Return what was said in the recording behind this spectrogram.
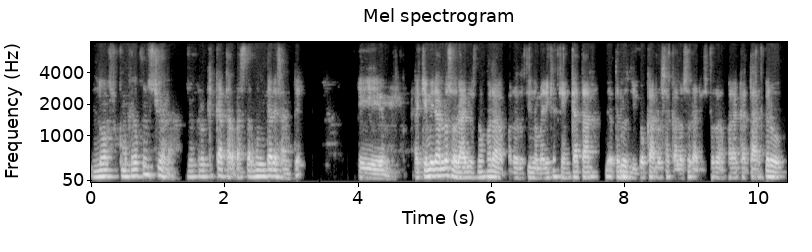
no, como que no funciona. Yo creo que Qatar va a estar muy interesante. Eh, hay que mirar los horarios, ¿no? Para, para Latinoamérica, que en Qatar, ya te los digo, Carlos, saca los horarios para, para Qatar, pero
